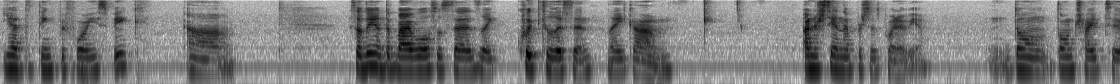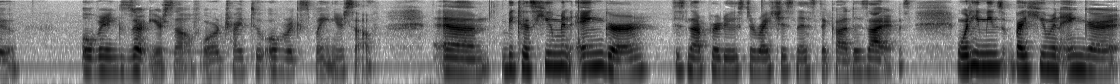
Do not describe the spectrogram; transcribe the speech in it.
you have to think before you speak um, something that the bible also says like quick to listen like um, understand the person's point of view don't don't try to overexert yourself or try to overexplain yourself. Um, because human anger does not produce the righteousness that God desires. What he means by human anger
